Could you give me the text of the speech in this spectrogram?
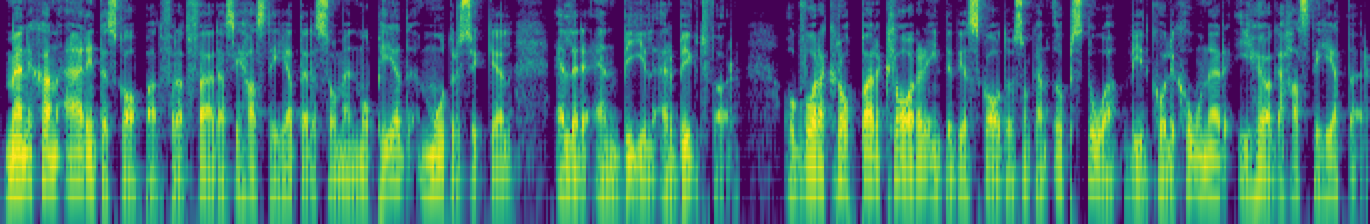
Människan är inte skapad för att färdas i hastigheter som en moped, motorcykel eller en bil är byggd för. Och våra kroppar klarar inte de skador som kan uppstå vid kollisioner i höga hastigheter.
